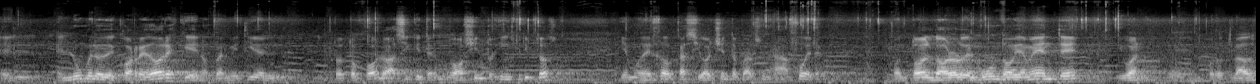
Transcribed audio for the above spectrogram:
el, número de corredores que nos permitía el, protocolo, así que tenemos 200 inscriptos y hemos dejado casi 80 personas afuera, con todo el dolor del mundo obviamente, y bueno, eh, por otro lado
